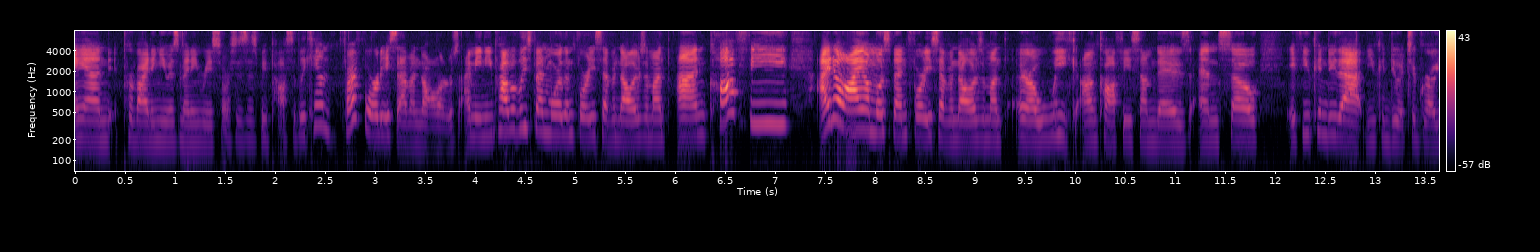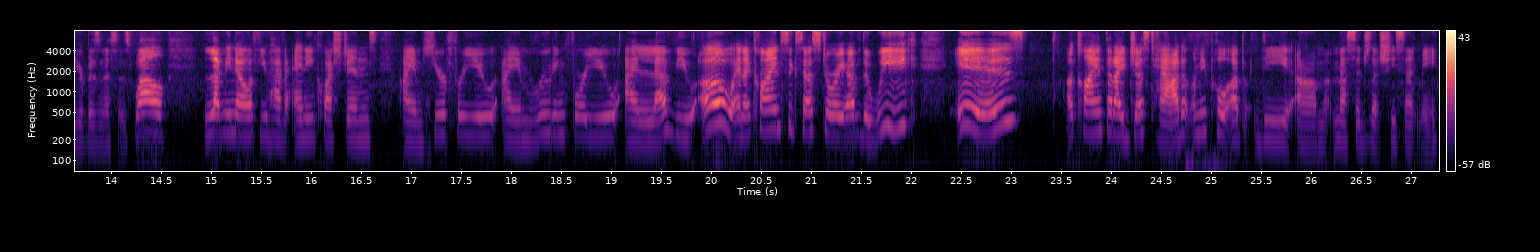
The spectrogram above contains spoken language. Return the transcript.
and providing you as many resources as we possibly can for $47. I mean, you probably spend more than $47 a month on coffee. I know I almost spend $47 a month or a week on coffee some days. And so if you can do that, you can do it to grow your business as well. Let me know if you have any questions. I am here for you. I am rooting for you. I love you. Oh, and a client success story of the week is a client that I just had. Let me pull up the um, message that she sent me.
